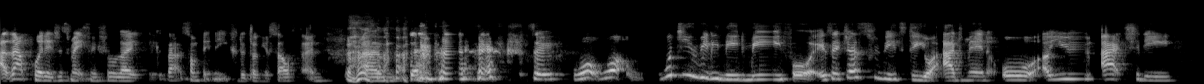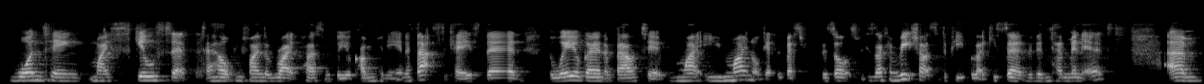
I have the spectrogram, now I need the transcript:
at that point, it just makes me feel like that's something that you could have done yourself then. Um, so, so, what what what do you really need me for? Is it just for me to do your admin, or are you actually wanting my skill set to help you find the right person for your company. And if that's the case, then the way you're going about it might you might not get the best results because I can reach out to the people, like you said, within 10 minutes. Um,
